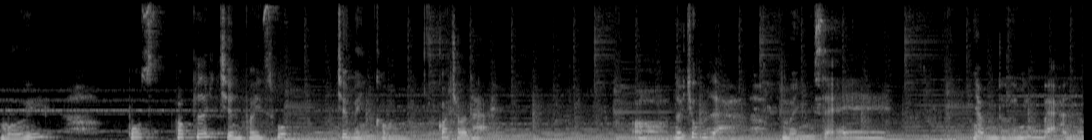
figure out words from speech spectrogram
mới post public trên facebook chứ mình không có cho đại ờ, nói chung là mình sẽ nhắm tới những bạn mà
